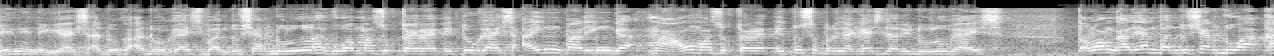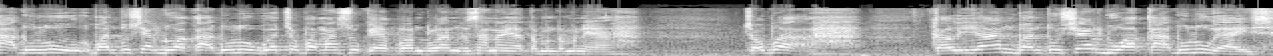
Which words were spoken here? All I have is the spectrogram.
Ini nih guys, aduh aduh guys bantu share dulu lah gua masuk toilet itu guys. Aing paling nggak mau masuk toilet itu sebenarnya guys dari dulu guys. Tolong kalian bantu share 2K dulu, bantu share 2K dulu. Gua coba masuk ya pelan-pelan ke sana ya teman-teman ya. Coba kalian bantu share 2K dulu guys.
